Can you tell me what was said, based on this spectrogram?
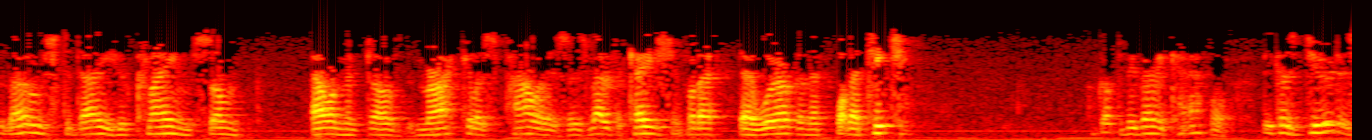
those today who claim some element of miraculous powers as verification for their, their work and their, what they're teaching, I've got to be very careful because Judas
